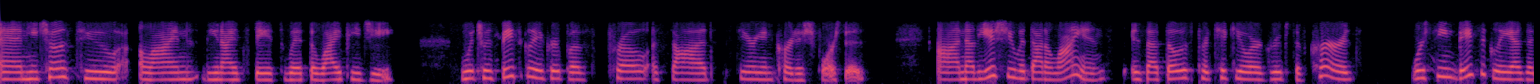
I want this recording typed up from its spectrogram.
and he chose to align the United States with the YPG, which was basically a group of pro Assad Syrian Kurdish forces. Uh, now, the issue with that alliance is that those particular groups of Kurds were seen basically as a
